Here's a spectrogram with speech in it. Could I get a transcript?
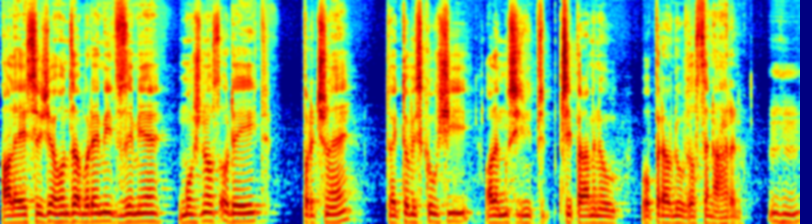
Ale jestliže Honza bude mít v zimě možnost odejít, proč ne? Tak to vyzkouší, ale musí mít připravenou opravdu zase náhradu. Mm-hmm.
